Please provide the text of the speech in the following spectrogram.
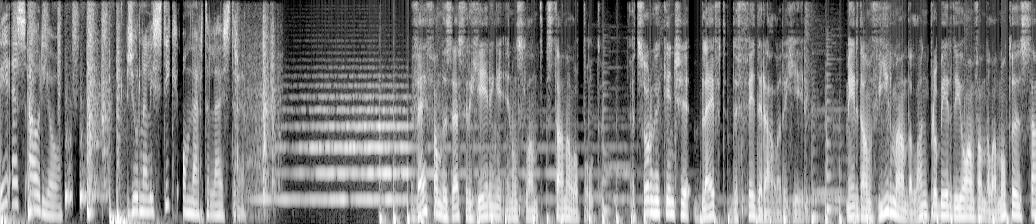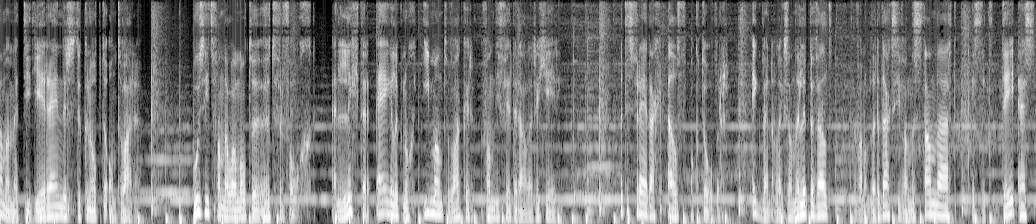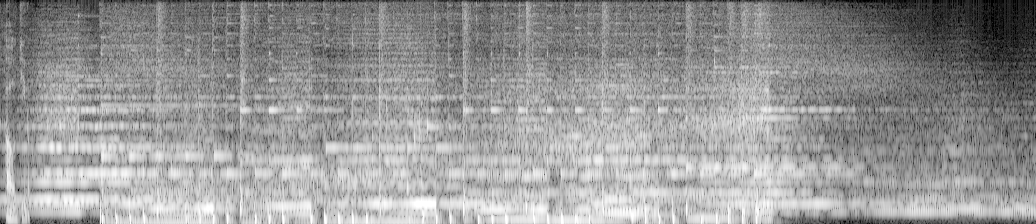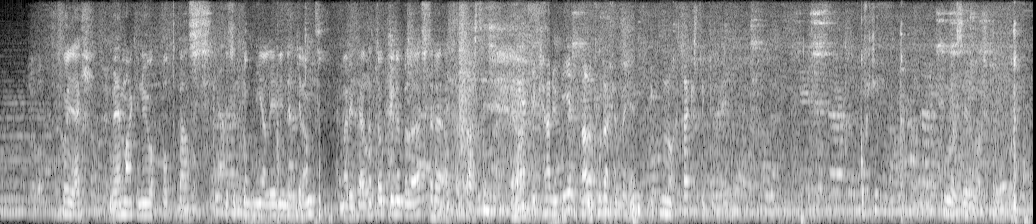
DS Audio. Journalistiek om naar te luisteren. Vijf van de zes regeringen in ons land staan al op poten. Het zorgenkindje blijft de federale regering. Meer dan vier maanden lang probeerde Johan van der Lanotte samen met Didier Reinders de knoop te ontwarren. Hoe ziet van der Lanotte het vervolg? En ligt er eigenlijk nog iemand wakker van die federale regering? Het is vrijdag 11 oktober. Ik ben Alexander Lippenveld en van op de redactie van De Standaard is dit DS Audio. Goeiedag, wij maken nu ook podcast, dus het komt niet alleen in de krant, maar je gaat het ook kunnen beluisteren. Fantastisch. Ik ga nu eerst bellen voordat je begint. Ik moet nog teksten krijgen.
